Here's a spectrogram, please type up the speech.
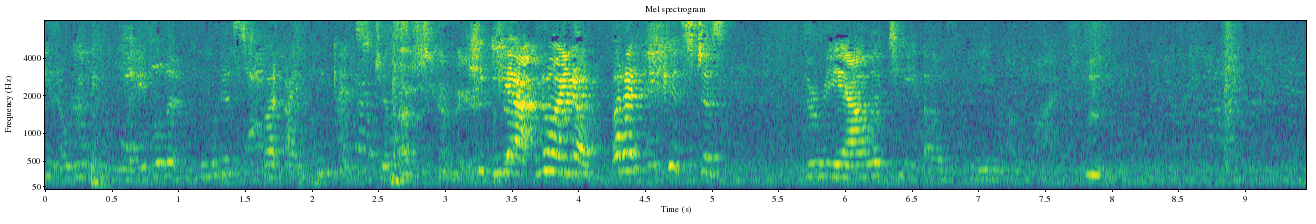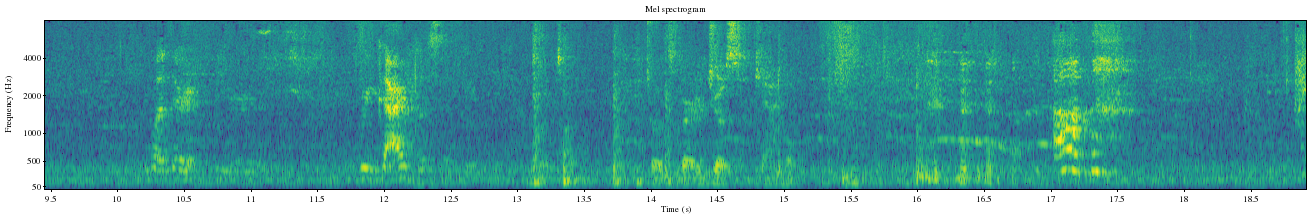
you know we can label it Buddhist, but I think it's just I was just kinda making a joke. yeah no I know, but I think it's just the reality of being alive, Hmm. whether you're regardless of your reality. So it's very Joseph Campbell. Um, I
